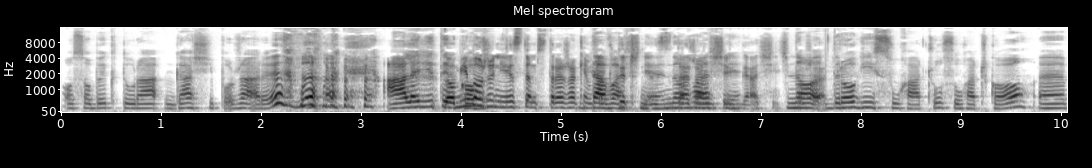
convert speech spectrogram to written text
osoby, która gasi pożary, ale nie tylko. No mimo, że nie jestem strażakiem, da, faktycznie właśnie, no zdarza właśnie. mi się gasić No pożary. drogi słuchaczu, słuchaczko, e,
